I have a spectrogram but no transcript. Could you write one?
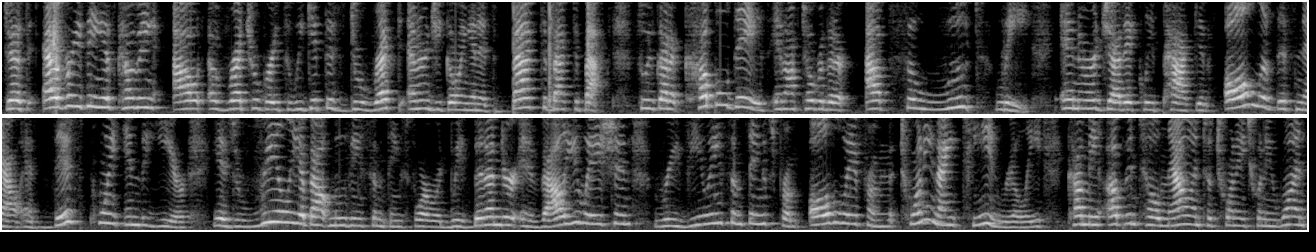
Just everything is coming out of retrograde. So we get this direct energy going and it's back to back to back. So we've got a couple days in October that are absolutely energetically packed. And all of this now at this point in the year is really about moving some things forward. We've been under evaluation, reviewing some things from all the way from 2019, really, coming up until now, until 2021.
